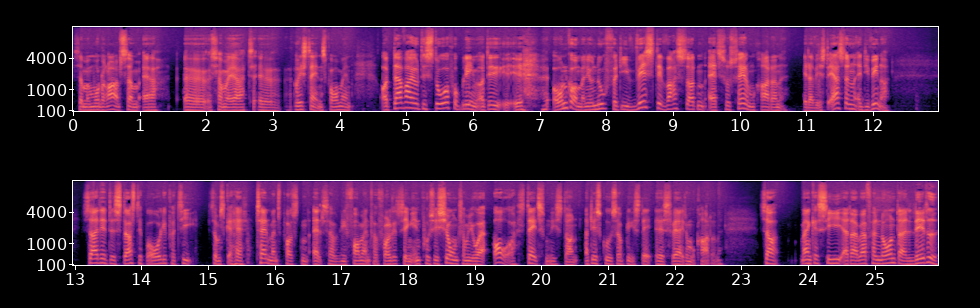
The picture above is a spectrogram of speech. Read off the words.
som er moderat, som er, øh, som er øh, rigsdagens formand. Og der var jo det store problem, og det øh, undgår man jo nu, fordi hvis det var sådan, at Socialdemokraterne, eller hvis det er sådan, at de vinder, så er det det største borgerlige parti, som skal have talmandsposten, altså blive formand for Folketinget, en position, som jo er over statsministeren, og det skulle så blive sta- øh, Sverigedemokraterne. Så man kan sige, at der er i hvert fald nogen, der er lettet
